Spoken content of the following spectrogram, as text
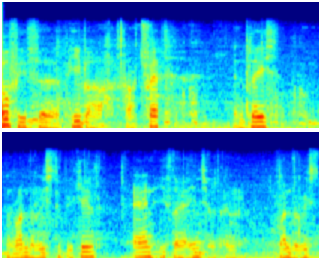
Both if uh, people are, are trapped in a place and run the risk to be killed, and if they are injured and the risk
